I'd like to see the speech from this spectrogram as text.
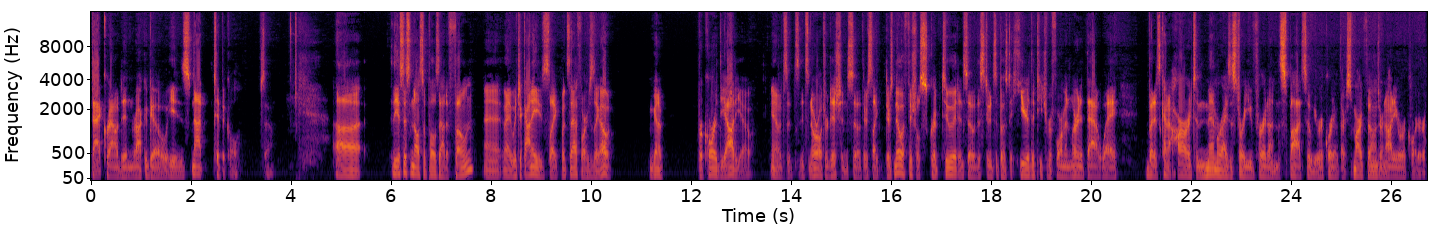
background in Rakugo is not typical. So, uh, the assistant also pulls out a phone, uh, which Akane is like, what's that for? She's like, oh, I'm going to record the audio you know it's it's it's an oral tradition so there's like there's no official script to it and so the student's supposed to hear the teacher perform and learn it that way but it's kind of hard to memorize a story you've heard on the spot so we record it with our smartphones or an audio recorder.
